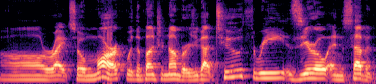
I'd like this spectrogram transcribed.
All right, so Mark with a bunch of numbers. You got two, three, zero, and seven.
